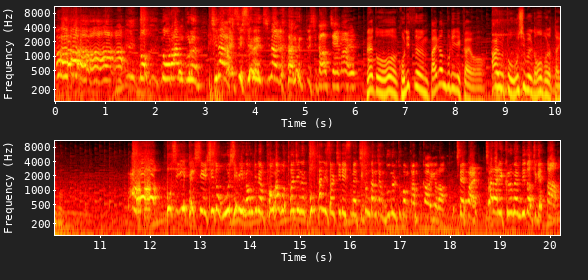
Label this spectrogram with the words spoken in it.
아, 아, 아, 아, 너 노랑불은 지나갈 수 있으면 지나가라는 뜻이다 제발. 그래도 곧 있으면 빨간불이니까요. 아유 또 50을 넘어버렸다 이거. 혹시 이 택시에 시속 50이 넘기면 펑하고 터지는 폭탄이 설치돼 있으면 지금 당장 눈을 두 번 깜빡여라. 제발 차라리 그러면 믿어주겠다.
